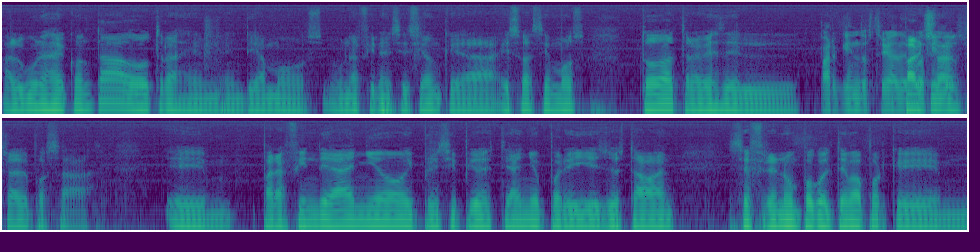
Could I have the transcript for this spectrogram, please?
algunas de contado, otras en, en, digamos, una financiación que da, eso hacemos todo a través del Parque Industrial de Parque Posadas. Industrial de Posadas. Em, para fin de año y principio de este año, por ahí ellos estaban, se frenó un poco el tema porque em,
